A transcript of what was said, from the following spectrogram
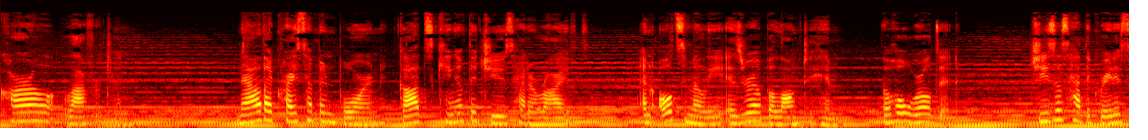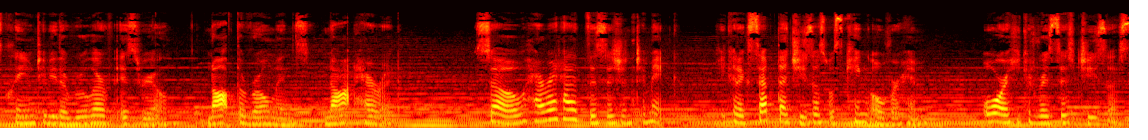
Carl Laferton. Now that Christ had been born, God's King of the Jews had arrived, and ultimately Israel belonged to him. The whole world did. Jesus had the greatest claim to be the ruler of Israel, not the Romans, not Herod. So, Herod had a decision to make. Could accept that Jesus was king over him, or he could resist Jesus.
